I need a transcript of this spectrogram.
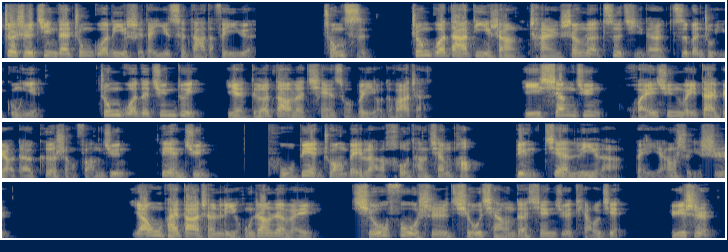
这是近代中国历史的一次大的飞跃。从此，中国大地上产生了自己的资本主义工业，中国的军队。也得到了前所未有的发展。以湘军、淮军为代表的各省防军、练军，普遍装备了后膛枪炮，并建立了北洋水师。洋务派大臣李鸿章认为，求富是求强的先决条件，于是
